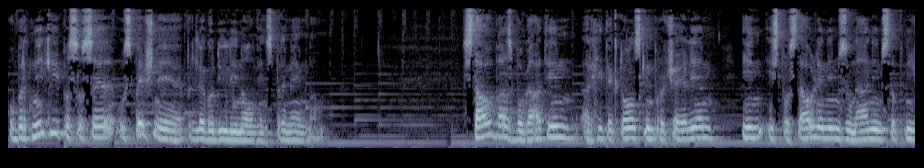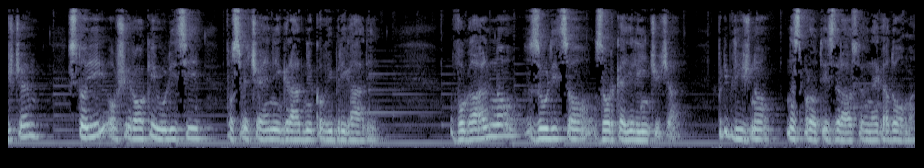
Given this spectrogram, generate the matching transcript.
obrtniki pa so se uspešneje prilagodili novim spremembam. Stavba z bogatim arhitektonskim pročeljem in izpostavljenim zunanjim stopniščem stoji ob široki ulici posvečeni Gradnikovi brigadi, vogalno z ulico Zorka Jelinčiča, približno nasproti zdravstvenega doma.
